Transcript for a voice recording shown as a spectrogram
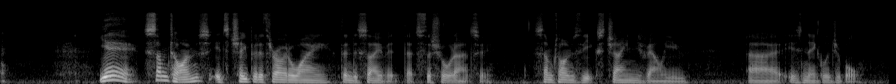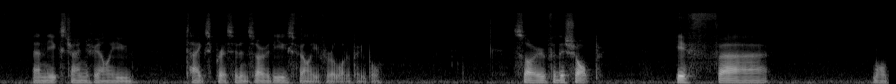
yeah, sometimes it's cheaper to throw it away than to save it. That's the short answer. Sometimes the exchange value uh, is negligible, and the exchange value takes precedence over the use value for a lot of people. So for the shop, if, uh, well,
